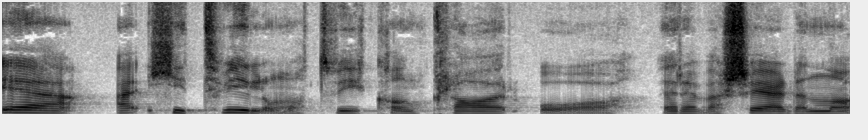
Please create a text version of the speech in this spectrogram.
er jeg ikke i tvil om at vi kan klare å reversere denne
